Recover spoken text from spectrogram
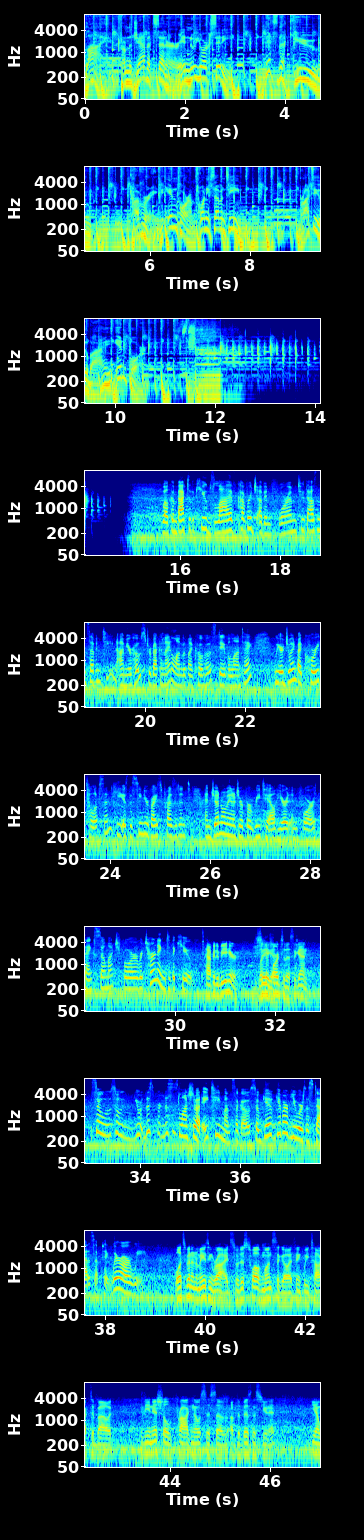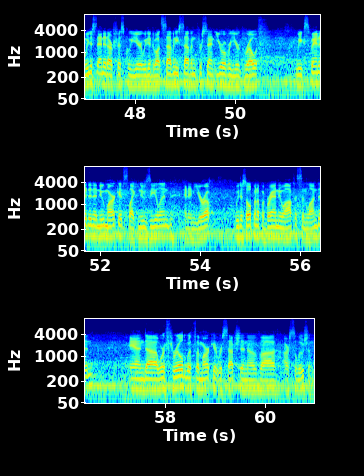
Live from the Javits Center in New York City, it's theCUBE. Covering Inforum 2017. Brought to you by Infor. Welcome back to theCUBE's live coverage of Inforum 2017. I'm your host, Rebecca Knight, along with my co-host, Dave Vellante. We are joined by Corey Tollefson. He is the Senior Vice President and General Manager for Retail here at Infor. Thanks so much for returning to theCUBE. Happy to be here. See Looking forward to this again. So, so this, this is launched about 18 months ago, so give, give our viewers a status update. Where are we? Well, it's been an amazing ride. So just 12 months ago, I think we talked about the initial prognosis of, of the business unit. You know, we just ended our fiscal year, we did about 77% year over year growth. We expanded into new markets like New Zealand and in Europe. We just opened up a brand new office in London. And uh, we're thrilled with the market reception of uh, our solutions.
